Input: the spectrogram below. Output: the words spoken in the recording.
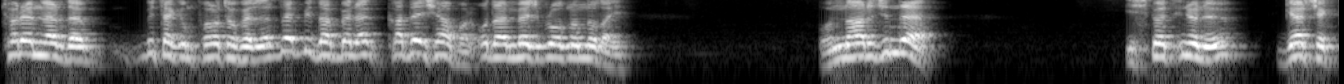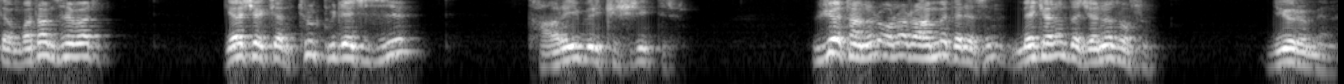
törenlerde bir takım protokollerde bir de böyle kadeh şey yapar. O da mecbur olduğundan dolayı. Onun haricinde İsmet İnönü gerçekten vatansever, gerçekten Türk milliyetçisi tarihi bir kişiliktir. Yüce Tanrı ona rahmet eylesin, mekanı da cennet olsun diyorum yani.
